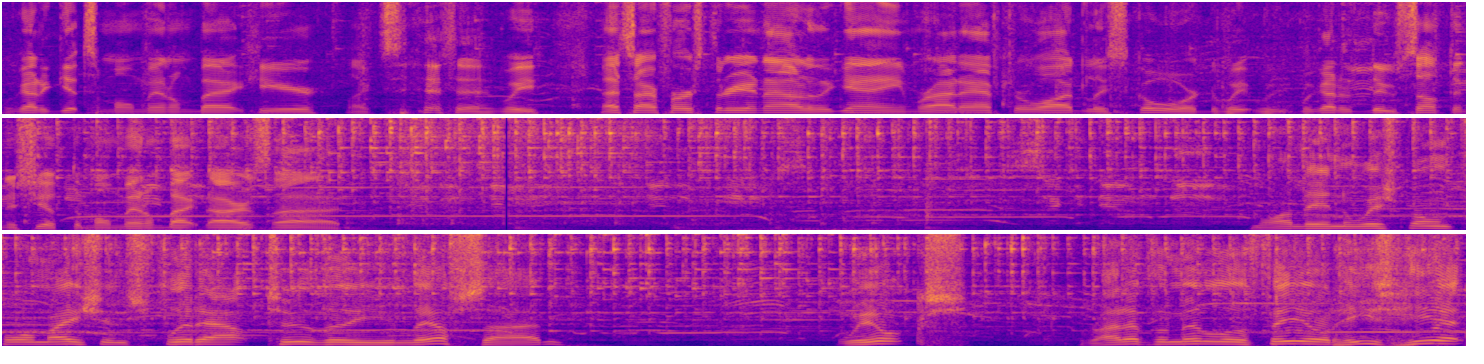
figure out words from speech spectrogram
we got to get some momentum back here. Like I said, uh, we that's our first three and out of the game right after Wadley scored. We, we, we got to do something to shift the momentum back to our side. Wadley in the wishbone formation, split out to the left side. Wilkes right up the middle of the field. He's hit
